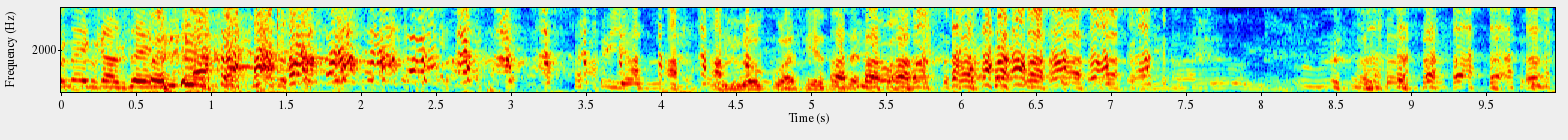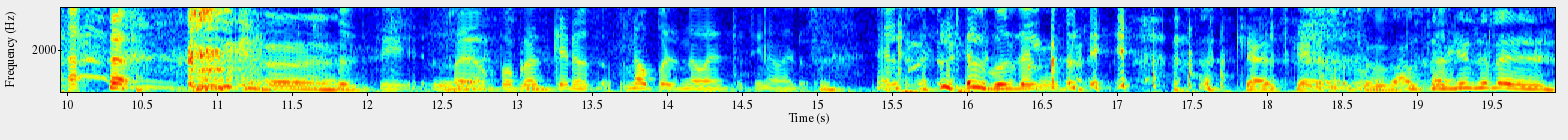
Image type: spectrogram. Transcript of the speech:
Y me casé. Y un, un loco haciéndose la. Sí, fue un poco asqueroso. No, pues no este, sino el, el- el del bus del colegio. Qué asqueroso. ¿A usted alguien se le...?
